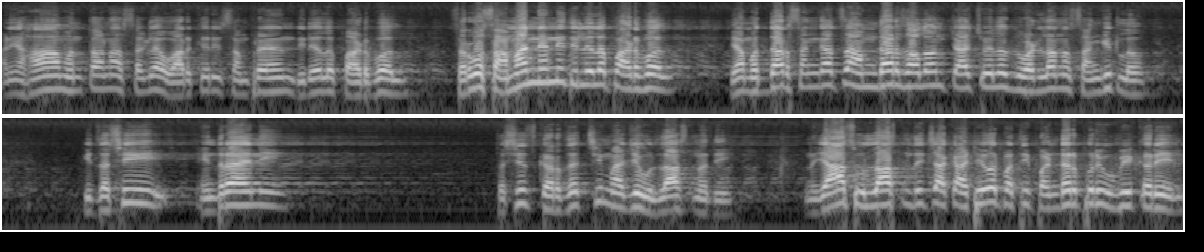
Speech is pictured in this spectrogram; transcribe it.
आणि हा म्हणताना सगळ्या वारकरी संप्रदायाने दिलेलं पाठबल सर्वसामान्यांनी दिलेलं पाठबल या मतदारसंघाचा आमदार झालो आणि त्याच वेळेला वडिलांना सांगितलं की जशी इंद्रायणी तशीच कर्जतची माझी उल्हास नदी. याच उल्हास नदीच्या काठीवर प्रति पंढरपुरी उभी करील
